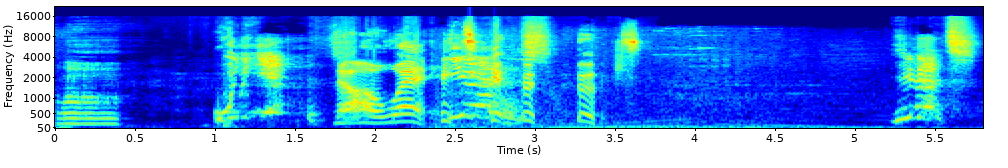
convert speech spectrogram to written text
Oh, yes! No way! Yes! dude. Yes!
